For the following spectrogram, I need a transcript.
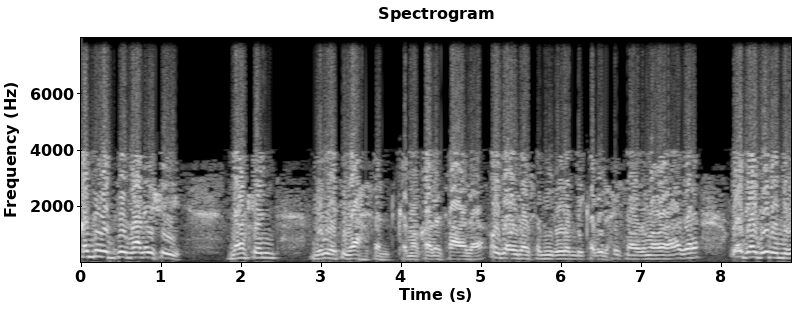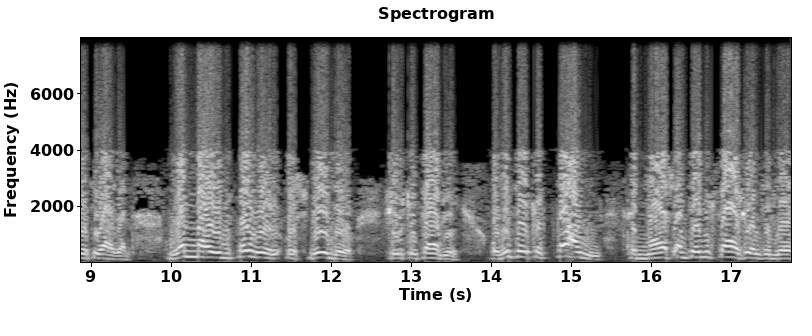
قد يبدي عليه شيء لكن بالتي أحسن كما قال تعالى ادع إلى سبيل ربك بالحكمة وما هذا وجادل بالتي أحسن. لما هو بيطور أسلوبه في الكتابة وبدك الطعن في الناس أنت بدك ساعة شو قلت له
